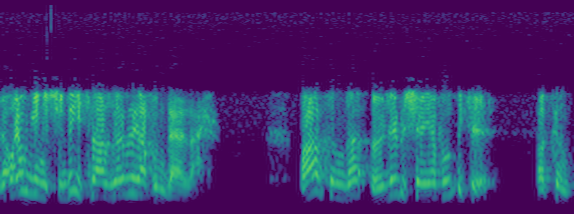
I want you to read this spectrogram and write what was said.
Ve 10 gün içinde itirazları yapın derler. Bartın'da öyle bir şey yapıldı ki bakın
